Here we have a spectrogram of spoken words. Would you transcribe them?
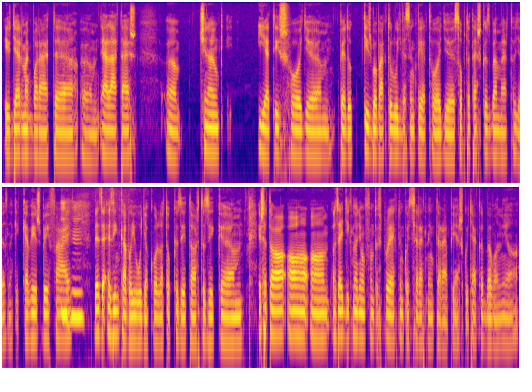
és gyermekbarát ellátás. Csinálunk ilyet is, hogy például kisbabáktól úgy veszünk vért, hogy szoptatás közben, mert hogy az nekik kevésbé fáj, uh-huh. de ez, ez inkább a jó gyakorlatok közé tartozik. És hát a, a, a, az egyik nagyon fontos projektünk, hogy szeretnénk terápiás kutyákat bevonni a,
